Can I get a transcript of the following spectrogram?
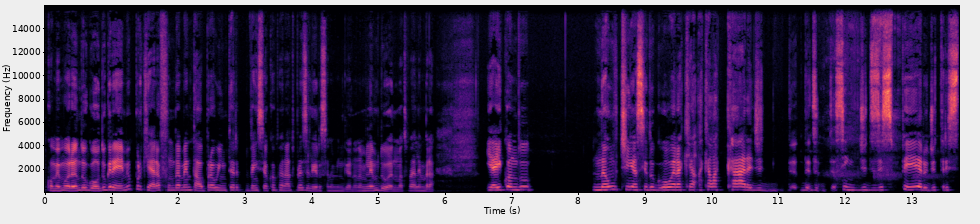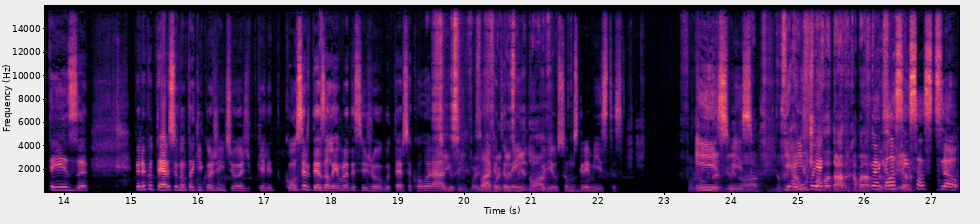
comemorando o gol do Grêmio, porque era fundamental para o Inter vencer o Campeonato Brasileiro, se não me engano. não me lembro do ano, mas tu vai lembrar. E aí, quando não tinha sido gol, era aquela, aquela cara de, de, de, assim, de desespero, de tristeza. Pena que o Tércio não tá aqui com a gente hoje, porque ele com certeza lembra desse jogo. O Tércio é colorado, sim, sim, foi, Flávia foi também, 2009. Igor e eu somos gremistas. Foi jogo isso, 2009. Isso. No final, e aí última foi a, rodada do Campeonato foi Brasileiro. Foi aquela sensação...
